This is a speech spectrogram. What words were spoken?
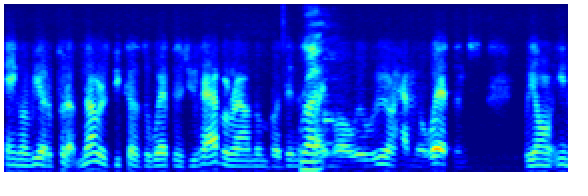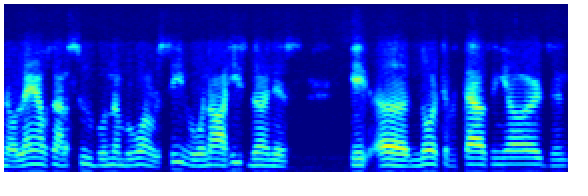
he ain't going to be able to put up numbers because the weapons you have around him. But then it's Right. like, well, we, we don't have no weapons. We don't, you know, Lamb's not a suitable number one receiver when all he's done is get uh, north of a thousand yards and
